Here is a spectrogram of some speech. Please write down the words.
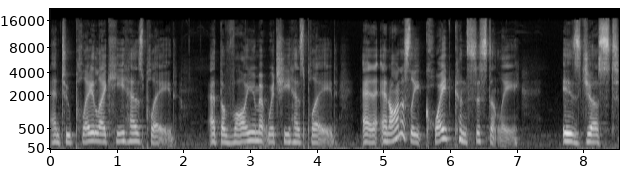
and to play like he has played at the volume at which he has played, and, and honestly, quite consistently, is just,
